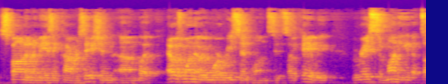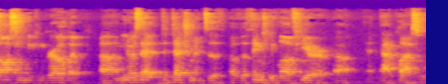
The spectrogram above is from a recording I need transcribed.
spawned an amazing conversation. Um, but that was one of the more recent ones. It's like, hey, we, we raised some money. That's awesome. We can grow. But, um, you know, is that the detriment of, of the things we love here uh, at Classy?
